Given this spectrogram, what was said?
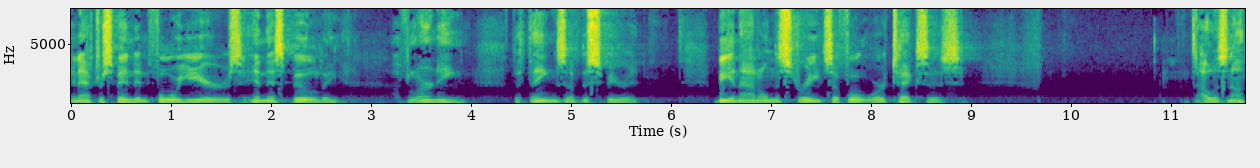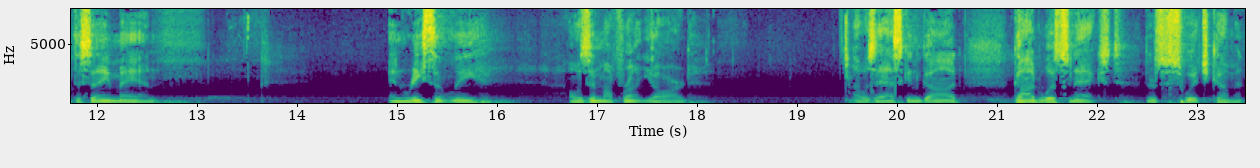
And after spending four years in this building of learning the things of the Spirit, being out on the streets of Fort Worth, Texas, I was not the same man and recently, I was in my front yard. I was asking God, God, what's next? There's a switch coming.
